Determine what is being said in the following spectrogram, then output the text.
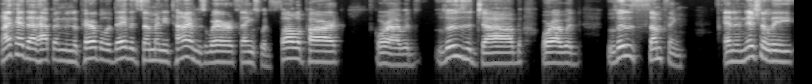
I've had that happen in the parable of David so many times where things would fall apart, or I would lose a job, or I would lose something. And initially,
